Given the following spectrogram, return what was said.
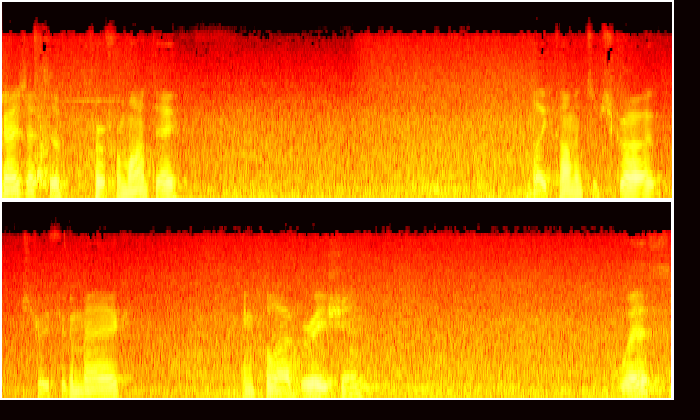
Guys, that's the Performante. Like, comment, subscribe. Straight Figure Mag. In collaboration with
